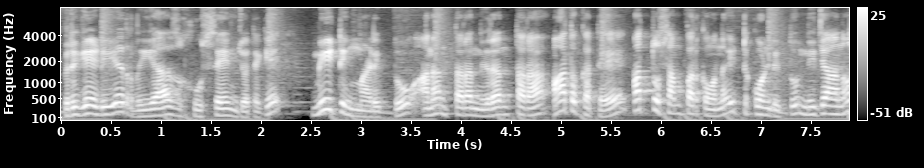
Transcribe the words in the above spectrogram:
ಬ್ರಿಗೇಡಿಯರ್ ರಿಯಾಜ್ ಹುಸೇನ್ ಜೊತೆಗೆ ಮೀಟಿಂಗ್ ಮಾಡಿದ್ದು, ಅನಂತರ ನಿರಂತರ ಮಾತುಕತೆ ಮತ್ತು ಸಂಪರ್ಕವನ್ನು ಇಟ್ಟುಕೊಂಡಿದ್ದು ನಿಜಾನೋ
